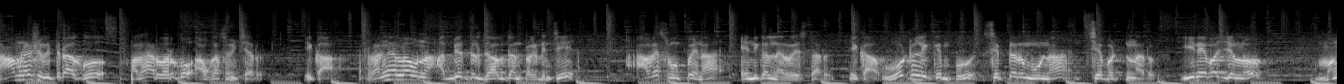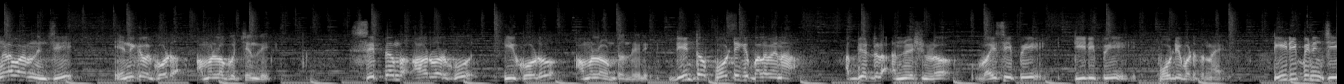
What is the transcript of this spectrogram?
నామినేషన్ విత్డ్రాకు పదహారు వరకు అవకాశం ఇచ్చారు. ఇక రంగంలో ఉన్న అభ్యర్థుల జాబితాను ప్రకటించి ఆగస్టు ముప్పైన ఎన్నికలు నిర్వహిస్తారు. ఇక ఓట్ల లెక్కింపు సెప్టెంబర్ మూడున చేపట్టున్నారు ఈ నేపథ్యంలో మంగళవారం నుంచి ఎన్నికల కోడ్ అమల్లోకి వచ్చింది. సెప్టెంబర్ ఆరు వరకు ఈ కోడ్ అమల్లో ఉంటుంది. దీంతో పోటీకి బలమైన అభ్యర్థుల అన్వేషణలో వైసీపీ టీడీపీ పోటీ పడుతున్నాయి. టీడీపీ నుంచి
